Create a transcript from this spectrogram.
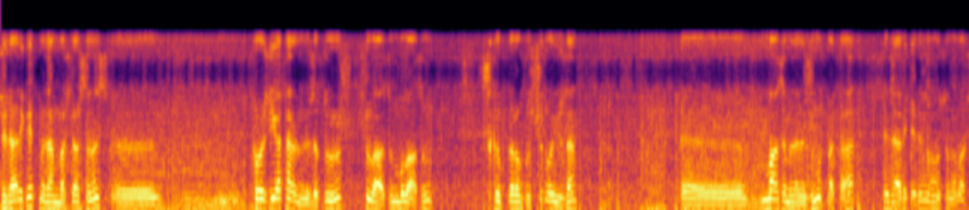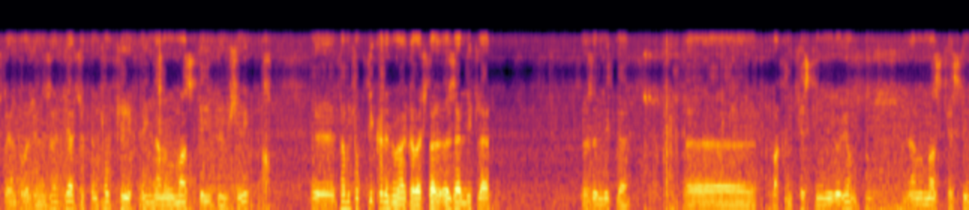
Tedarik etmeden başlarsanız e, proje yatar önünüze durur. Şu lazım, bu lazım. Sıkıntılar oluşur. O yüzden e, malzemelerinizi mutlaka tedarik edin ondan sonra başlayın projenize. Gerçekten çok keyifli, inanılmaz keyifli bir şey. Ee, tabii çok dikkat edin arkadaşlar özellikle özellikle ee, bakın keskinliği görüyor musunuz? İnanılmaz keskin.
